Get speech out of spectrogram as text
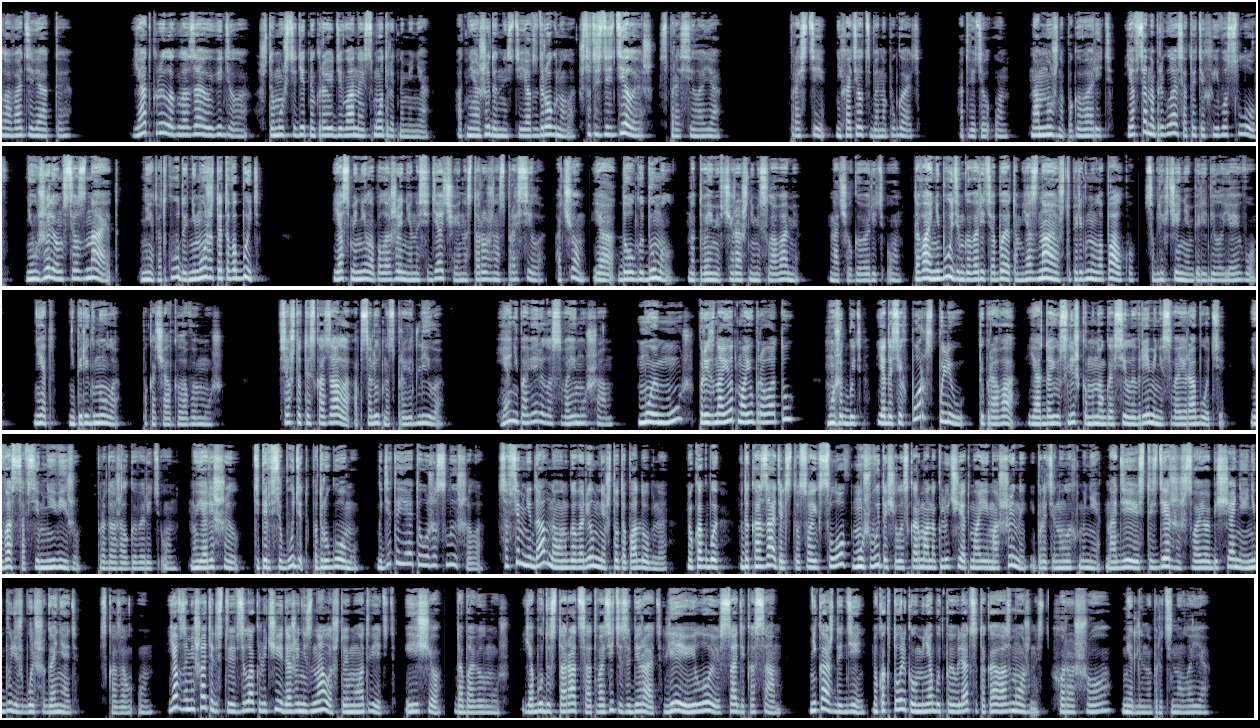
Глава девятая. Я открыла глаза и увидела, что муж сидит на краю дивана и смотрит на меня. От неожиданности я вздрогнула. «Что ты здесь делаешь?» – спросила я. «Прости, не хотел тебя напугать», – ответил он. «Нам нужно поговорить». Я вся напряглась от этих его слов. Неужели он все знает? Нет, откуда? Не может этого быть. Я сменила положение на сидячее и настороженно спросила. «О чем?» Я долго думал, над твоими вчерашними словами», — начал говорить он. «Давай не будем говорить об этом. Я знаю, что перегнула палку». С облегчением перебила я его. «Нет, не перегнула», — покачал головой муж. «Все, что ты сказала, абсолютно справедливо». Я не поверила своим ушам. «Мой муж признает мою правоту? Может быть, я до сих пор сплю?» «Ты права, я отдаю слишком много сил и времени своей работе, и вас совсем не вижу продолжал говорить он. Но я решил, теперь все будет по-другому. Где-то я это уже слышала. Совсем недавно он говорил мне что-то подобное. Но как бы в доказательство своих слов муж вытащил из кармана ключи от моей машины и протянул их мне. «Надеюсь, ты сдержишь свое обещание и не будешь больше гонять», — сказал он. Я в замешательстве взяла ключи и даже не знала, что ему ответить. «И еще», — добавил муж, — «я буду стараться отвозить и забирать Лею и Лою с садика сам. Не каждый день, но как только у меня будет появляться такая возможность. Хорошо, медленно протянула я.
